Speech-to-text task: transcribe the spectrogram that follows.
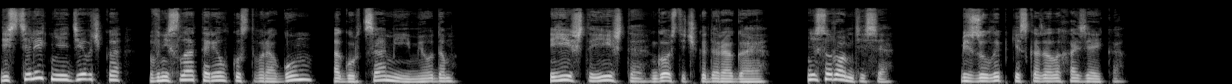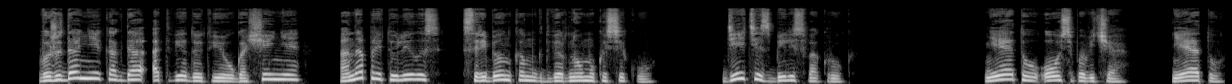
Десятилетняя девочка внесла тарелку с творогом, огурцами и медом. «Ишь ты, ишь ты, гостечка дорогая, не суромьтесь», — без улыбки сказала хозяйка. В ожидании, когда отведают ее угощение, она притулилась с ребенком к дверному косяку. Дети сбились вокруг. «Нету Осиповича, нету.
